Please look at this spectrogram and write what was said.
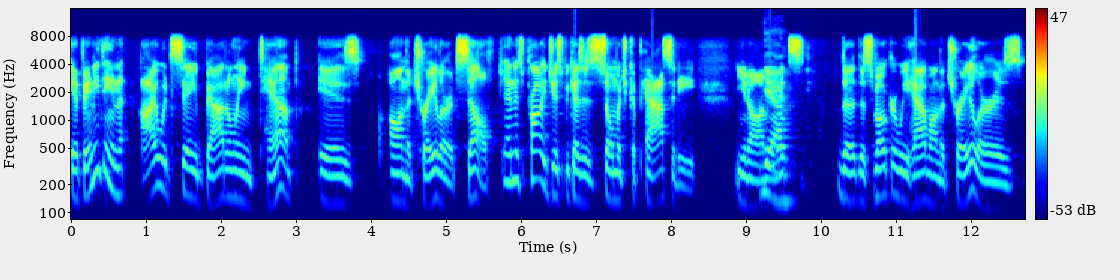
if anything, I would say battling temp is on the trailer itself, and it's probably just because it's so much capacity. You know, I Yeah. mean, it's the the smoker we have on the trailer is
